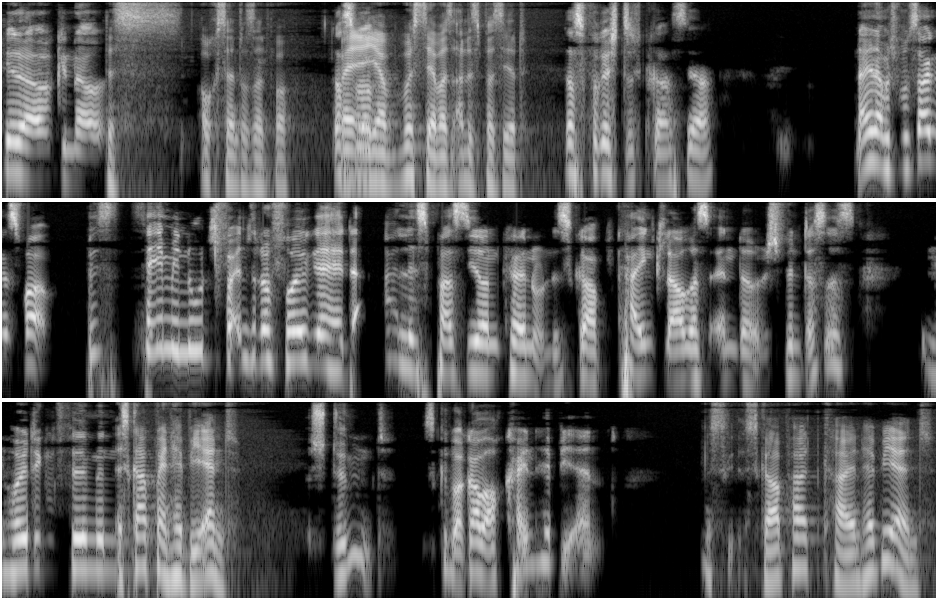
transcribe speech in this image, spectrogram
Genau, genau. Das auch sehr interessant war. Das weil war, er ja wusste ja, was alles passiert. Das war richtig krass, ja. Nein, aber ich muss sagen, es war bis zehn Minuten vor Ende der Folge hätte alles passieren können und es gab kein klares Ende. Und ich finde, das ist in heutigen Filmen. Es gab kein Happy End. Stimmt. Es gab auch kein Happy End. Es, es gab halt kein Happy End.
